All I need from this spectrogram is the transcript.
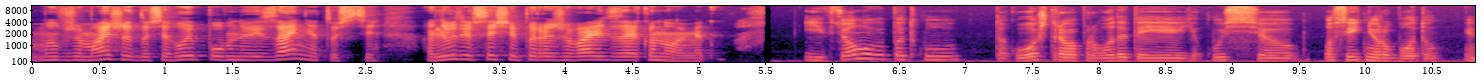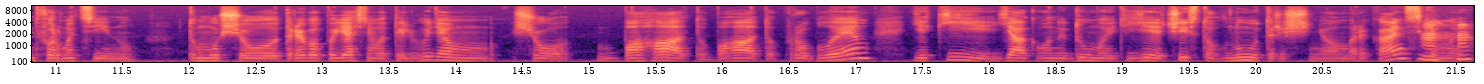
Ми вже майже досягли повної зайнятості, а люди все ще переживають за економіку. І в цьому випадку також треба проводити якусь е, освітню роботу інформаційну, тому що треба пояснювати людям, що багато багато проблем, які, як вони думають, є чисто внутрішньоамериканськими. Uh-huh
